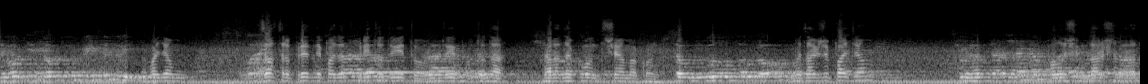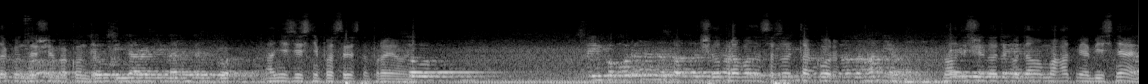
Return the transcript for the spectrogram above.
мы пойдем, завтра преданные пойдут в Риту Двиту, Двипу, туда, на Радакунд, Шиамакунд. Мы также пойдем, получим Даршан Радакунда и Шиамакунда. Они здесь непосредственно проявлены. Шила Прабхана Сарасвати Такур, Нади Шиноди Будама Махатми объясняет,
